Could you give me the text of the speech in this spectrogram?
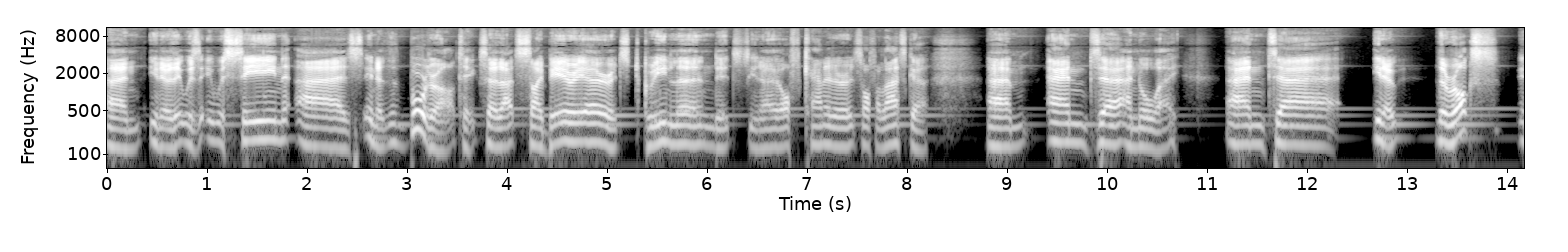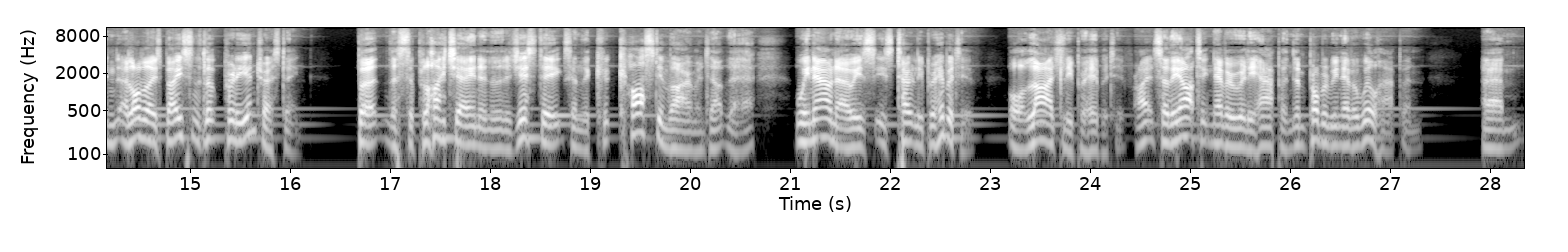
and you know it was it was seen as you know the border Arctic, so that's Siberia, it's Greenland, it's you know off Canada, it's off Alaska, um, and uh, and Norway, and uh, you know the rocks in a lot of those basins look pretty interesting, but the supply chain and the logistics and the cost environment up there, we now know is is totally prohibitive or largely prohibitive, right? So the Arctic never really happened and probably never will happen. Um,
